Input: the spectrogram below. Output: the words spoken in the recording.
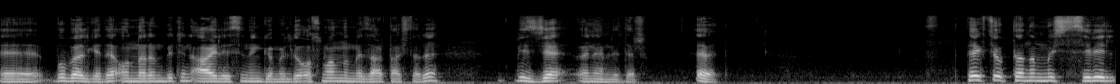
e, bu bölgede onların bütün ailesinin gömüldüğü Osmanlı mezar taşları bizce önemlidir. Evet. Pek çok tanınmış sivil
